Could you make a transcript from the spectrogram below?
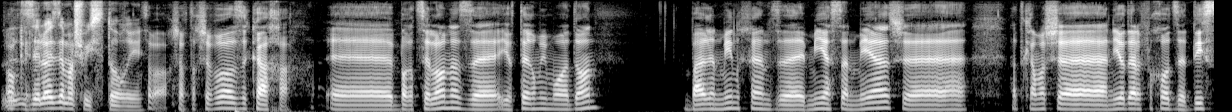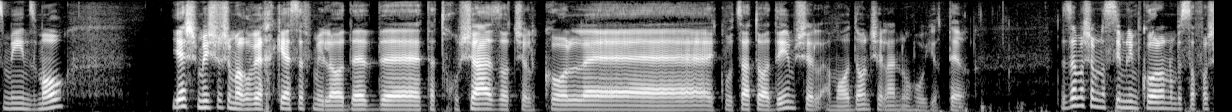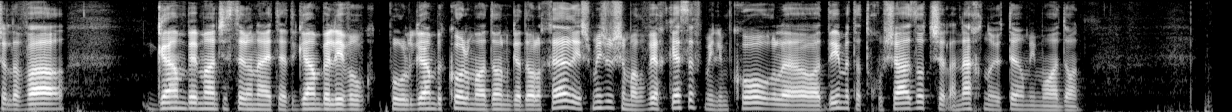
אוקיי. זה לא איזה משהו היסטורי. סבבה, עכשיו תחשבו על זה ככה. אה, ברצלונה זה יותר ממועדון, ביירן מינכן זה מיה סן מיה, שעד כמה שאני יודע לפחות זה This means more. יש מישהו שמרוויח כסף מלעודד uh, את התחושה הזאת של כל uh, קבוצת אוהדים, של המועדון שלנו הוא יותר. וזה מה שמנסים למכור לנו בסופו של דבר, גם במנצ'סטר יונייטד, גם בליברפול, גם בכל מועדון גדול אחר, יש מישהו שמרוויח כסף מלמכור לאוהדים את התחושה הזאת של אנחנו יותר ממועדון.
